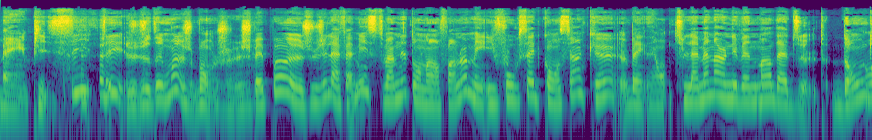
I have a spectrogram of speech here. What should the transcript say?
Ben, puis si, tu sais, je veux dire, moi, je, bon, je, je vais pas juger la famille si tu vas amener ton enfant là, mais il faut aussi être conscient que ben tu l'amènes à un événement d'adulte. Donc,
